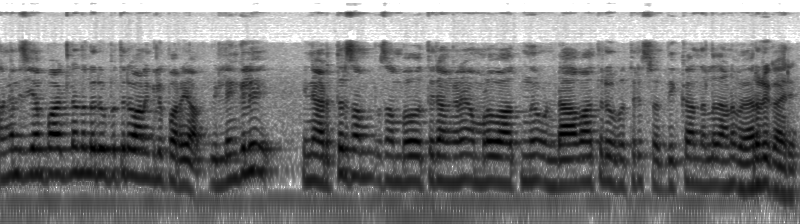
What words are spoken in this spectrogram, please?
അങ്ങനെ ചെയ്യാൻ പാടില്ല എന്നുള്ള രൂപത്തിലാണെങ്കിൽ പറയാം. ഇല്ലെങ്കിൽ ഇനി അടുത്തൊരു സംഭവത്തിൽ അങ്ങനെ നമ്മളെ ഭാഗത്തുനിന്ന് ഉണ്ടാവാത്ത രൂപത്തിൽ ശ്രദ്ധിക്കുക എന്നുള്ളതാണ് വേറൊരു കാര്യം.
